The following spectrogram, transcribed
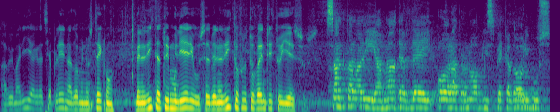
Ave Maria, grazia plena, Dominus tecum, benedicta tui mulieribus et benedictus fructus ventris tui, Iesus. Sancta Maria, Mater Dei, ora pro nobis peccatoribus,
